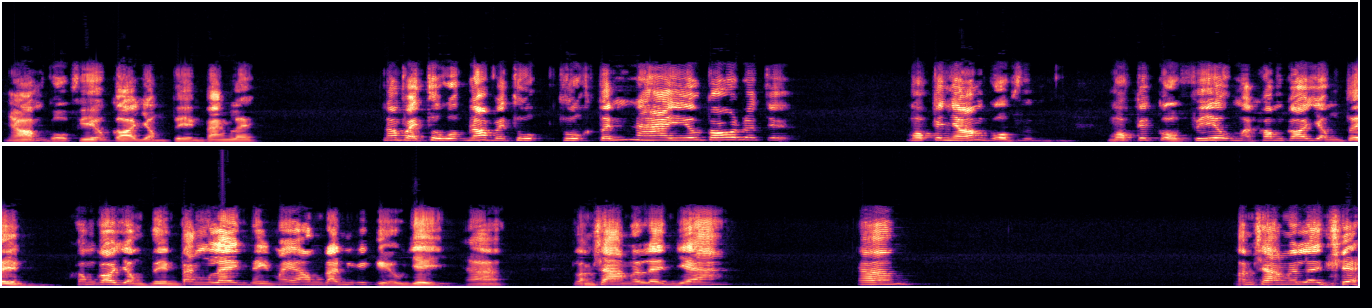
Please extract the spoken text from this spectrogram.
nhóm cổ phiếu có dòng tiền tăng lên. Nó phải thuộc, nó phải thuộc thuộc tính hai yếu tố đó chứ. Một cái nhóm cổ một cái cổ phiếu mà không có dòng tiền không có dòng tiền tăng lên thì mấy ông đánh cái kiểu gì hả? Làm sao nó lên giá? Không? Làm sao nó lên giá?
